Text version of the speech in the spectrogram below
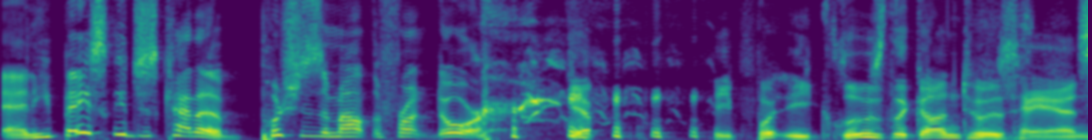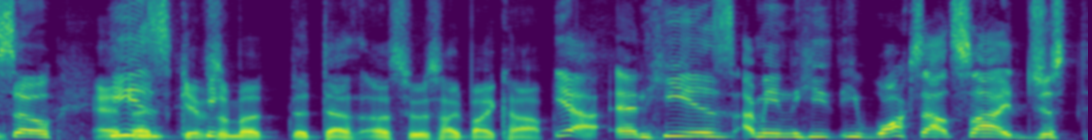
and he basically just kind of pushes him out the front door. Yep. he put he glues the gun to his hand so and he then is gives he- him a, a death a suicide by cop. yeah, and he is. I mean, he he walks outside just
